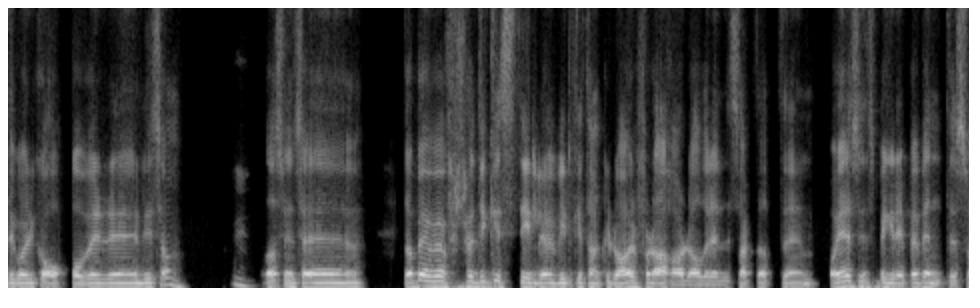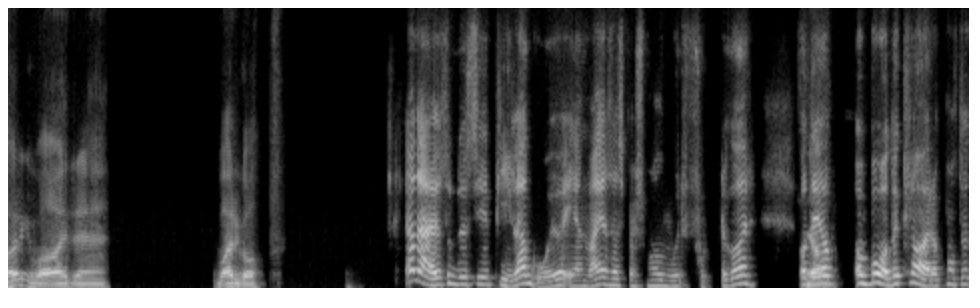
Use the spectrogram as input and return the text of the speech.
det går ikke oppover, eh, liksom. Mm. Da syns jeg Da behøver jeg for ikke stille hvilke tanker du har, for da har du allerede sagt at Og jeg syns begrepet ventesorg var, var godt. Ja, det er jo som du sier, pila går jo én vei, og så er spørsmålet hvor fort det går. Og det ja. å, å, både klare å på en måte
